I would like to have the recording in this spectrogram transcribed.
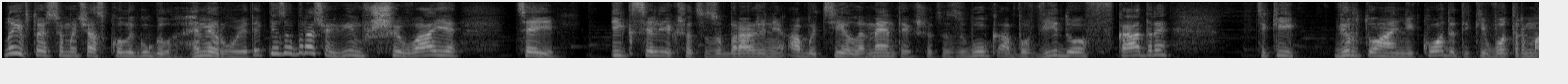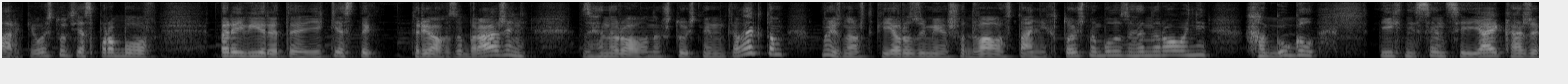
Ну і в той самий час, коли Google генерує такі зображення, він вшиває цей піксель, якщо це зображення, або ці елементи, якщо це звук, або відео в кадри, такі віртуальні коди, такі вотермарки. Ось тут я спробував перевірити, яке з тих трьох зображень згенеровано штучним інтелектом. Ну і знову ж таки, я розумію, що два останніх точно були згенеровані, а Google, їхній Sense AI, каже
